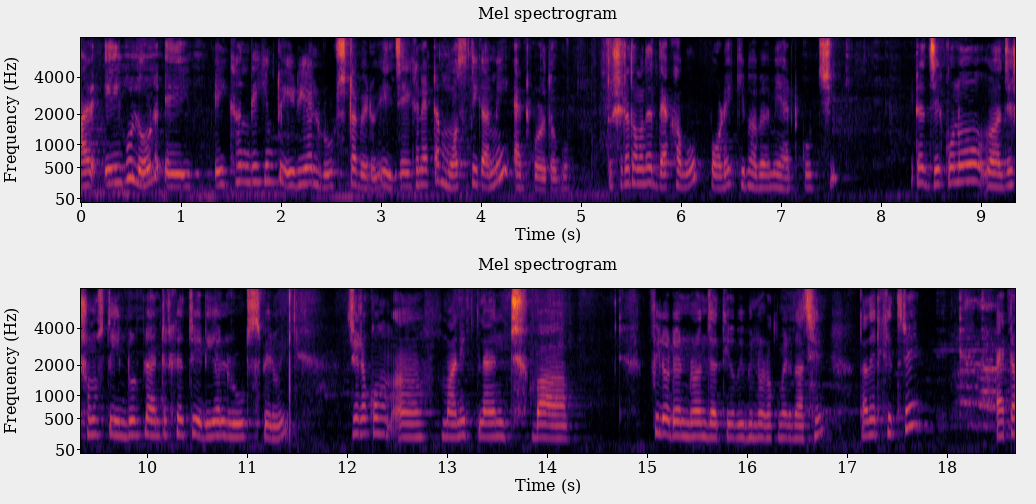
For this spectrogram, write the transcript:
আর এইগুলোর এই, এইখান দিয়ে কিন্তু এরিয়াল রুটসটা বেরোয়। এই যে এখানে একটা মস্তিক আমি অ্যাড করে দেবো। তো সেটা তোমাদের দেখাবো পরে কীভাবে আমি অ্যাড করছি। এটা যে কোনো যে সমস্ত ইনডোর প্ল্যান্টের ক্ষেত্রে এরিয়াল রুটস বেরোয়, যেরকম মানি প্ল্যান্ট বা ফিলোডেন্ড্রন জাতীয় বিভিন্ন রকমের গাছে, তাদের ক্ষেত্রে একটা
